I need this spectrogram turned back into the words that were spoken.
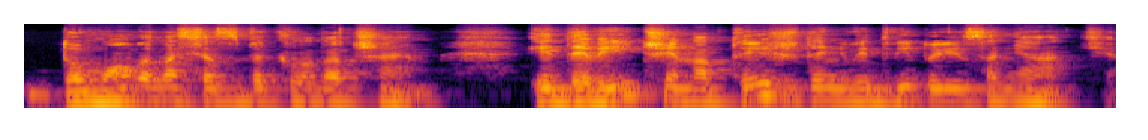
домовилася з викладачем і двічі на тиждень відвідує заняття,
